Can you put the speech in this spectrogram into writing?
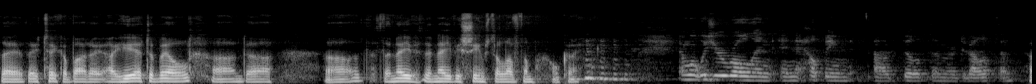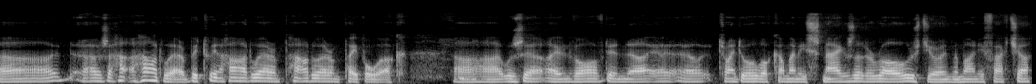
they they take about a, a year to build, and the navy the navy seems to love them. Okay. And what was your role in, in helping uh, build them or develop them? Uh, I was a hardware, between hardware and hardware and paperwork. Uh, I was uh, involved in uh, uh, trying to overcome any snags that arose during the manufacture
